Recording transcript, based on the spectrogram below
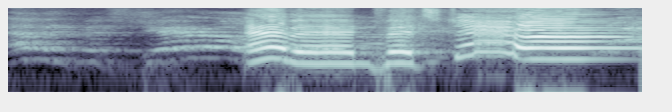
Evan Fitzgerald! Evan Fitzgerald.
